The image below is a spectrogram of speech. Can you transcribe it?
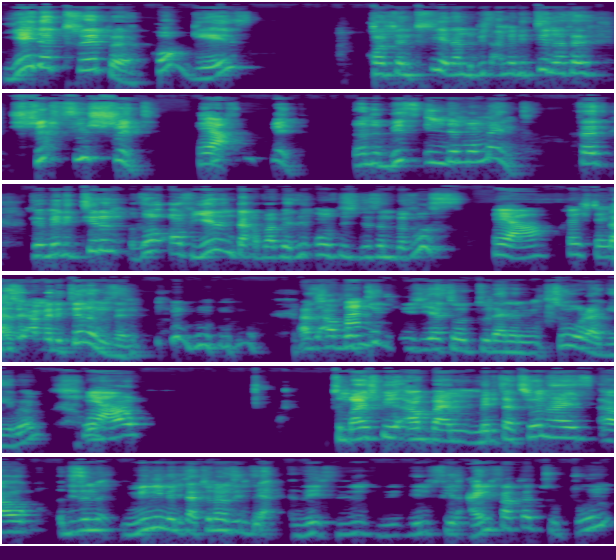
jede Treppe hochgehst, konzentriert, dann du bist am Meditieren. Das heißt, Schritt für Schritt. Ja, Schritt für Schritt. Dann du bist in dem Moment. Das heißt, wir meditieren so oft jeden Tag, aber wir sind uns nicht dessen bewusst, ja, richtig. dass wir am Meditieren sind. also auch Spannend. Tipps, die ich jetzt so zu deinen Zuhörer gebe. Und Ja. auch zum Beispiel auch beim Meditation heißt auch, diese Mini-Meditationen sind, sehr, sind viel einfacher zu tun,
